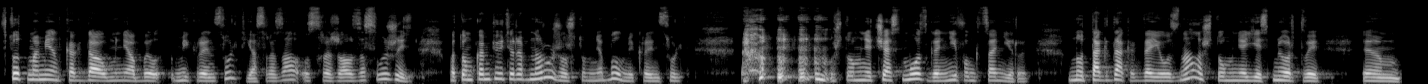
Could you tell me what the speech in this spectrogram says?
В тот момент, когда у меня был микроинсульт, я сражал, сражалась за свою жизнь. Потом компьютер обнаружил, что у меня был микроинсульт, что у меня часть мозга не функционирует. Но тогда, когда я узнала, что у меня есть мертвый эм,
